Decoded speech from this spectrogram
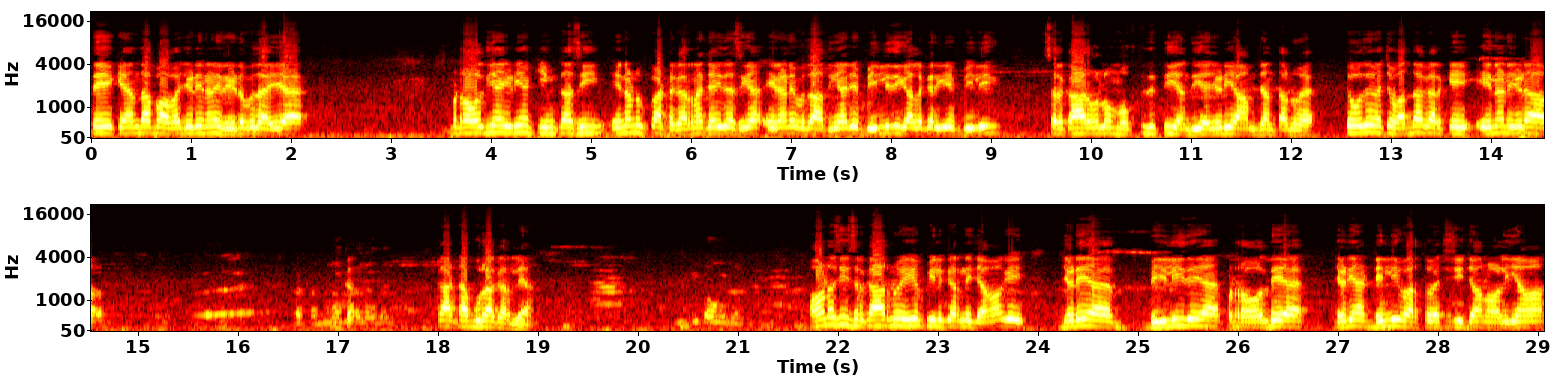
ਤੇ ਕਹਿਣ ਦਾ ਭਾਵ ਆ, ਜਿਹੜੇ ਇਹਨਾਂ ਨੇ ਰੇਟ ਵਧਾਏ ਆ, ਪੈਟਰੋਲ ਦੀਆਂ ਜਿਹੜੀਆਂ ਕੀਮਤਾਂ ਸੀ, ਇਹਨਾਂ ਨੂੰ ਘੱਟ ਕਰਨਾ ਚਾਹੀਦਾ ਸੀਗਾ। ਇਹਨਾਂ ਨੇ ਵਧਾ ਦਿੱਤੀਆਂ। ਜੇ ਬਿਜਲੀ ਦੀ ਗੱਲ ਕਰੀਏ, ਬਿਜਲੀ ਸਰਕਾਰ ਵੱਲੋਂ ਮੁਫਤ ਦਿੱਤੀ ਜਾਂਦੀ ਹੈ ਜਿਹੜੀ ਆਮ ਜਨਤਾ ਨੂੰ ਹੈ, ਤੇ ਉਹਦੇ ਵਿੱਚ ਵਾਧਾ ਕਰਕੇ ਇਹਨਾਂ ਨੇ ਜਿਹੜਾ ਘਾਟਾ ਪੂਰਾ ਕਰ ਲਿਆ ਹੁਣ ਅਸੀਂ ਸਰਕਾਰ ਨੂੰ ਇਹ ਅਪੀਲ ਕਰਨੀ ਚਾਹਾਂਗੇ ਜਿਹੜੇ ਆ ਬਿਜਲੀ ਦੇ ਆ ਪੈਟਰੋਲ ਦੇ ਆ ਜਿਹੜੀਆਂ ਡੇਲੀ ਵਰਤੋਂ ਵਿੱਚ ਚੀਜ਼ਾਂ ਆਉਣ ਵਾਲੀਆਂ ਵਾ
